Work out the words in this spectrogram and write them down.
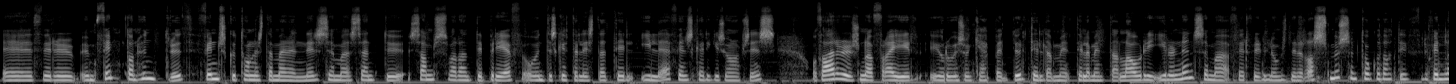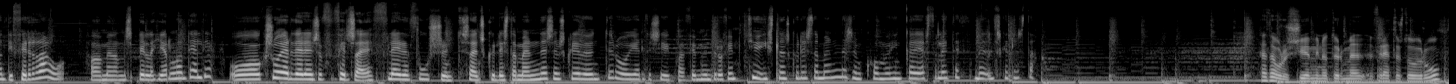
E, þeir eru um 1500 finsku tónlistamennir sem að sendu samsvarandi bref og undirskriftalista til Íle, finska ríkisjónafsins og þar eru svona frægir Eurovision keppendur til að mynda Lári Ílunin sem að fer fyrir hafa með hann að spila hér á landi held ég. Og svo er þeir eins og fyrrsæði fleirin þúsund sænsku listamennir sem skrifu undir og ég held að séu hvað 550 íslensku listamennir sem komu hingað í eftirleitið með öllskellista Þetta voru 7 mínútur með fréttastofur úf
